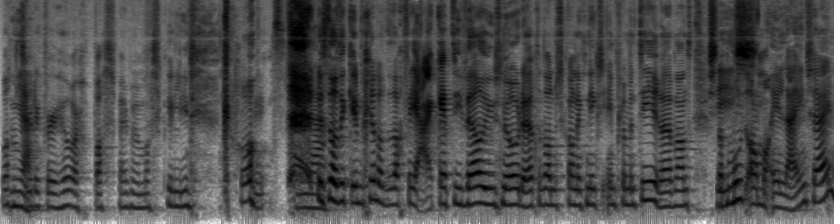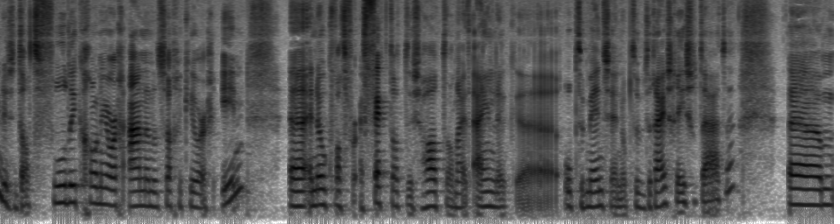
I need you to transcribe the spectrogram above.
Wat Ja. natuurlijk weer heel erg past bij mijn masculine kant. Ja, Dus dat ik in het begin altijd dacht van ja, ik heb die values nodig, want anders kan ik niks implementeren. Want dat moet allemaal in lijn zijn. Dus dat voelde ik gewoon heel erg aan en dat zag ik heel erg in. Eh, en ook wat voor effect dat dus had dan uiteindelijk eh, op de mensen en op de bedrijfsresultaten. Ehm,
